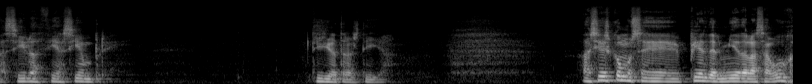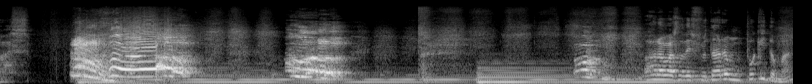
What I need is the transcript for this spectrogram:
Así lo hacía siempre, día tras día. Así es como se pierde el miedo a las agujas. Ahora vas a disfrutar un poquito más.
